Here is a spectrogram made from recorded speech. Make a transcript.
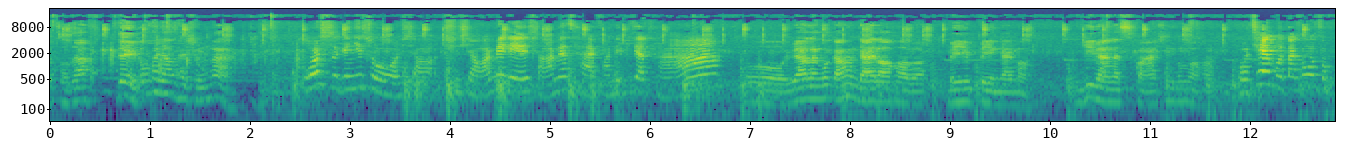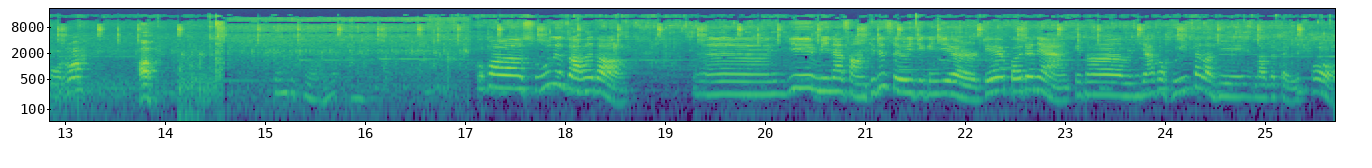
咋子？这个婆娘才凶啊！我是跟你说下去下面的，下面菜放的比较烫。哦，原来我刚刚挨了哈不，没有白挨嘛。你原来是关心我嘛哈？过去莫当跟我做活路。好。我把酥肉炸好了。嗯，你明天上去的时候就给你二爹包点粮，给他腌个灰菜那些，拿个豆腐。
